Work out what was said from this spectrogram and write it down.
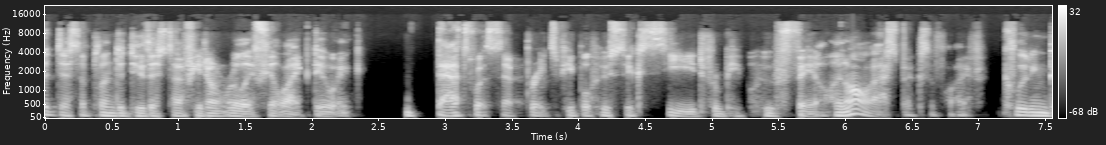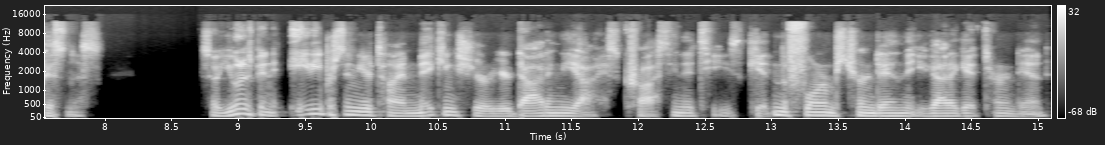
the discipline to do the stuff you don't really feel like doing. That's what separates people who succeed from people who fail in all aspects of life, including business. So you want to spend 80% of your time making sure you're dotting the I's, crossing the T's, getting the forms turned in that you got to get turned in,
